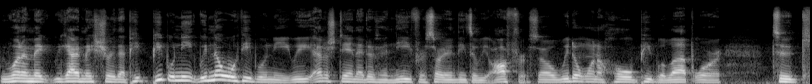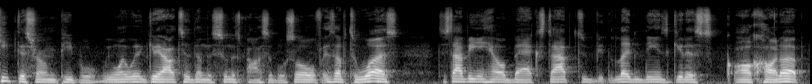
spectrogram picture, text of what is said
We want to make, we got to make sure that pe- people need. We know what people need. We understand that there's a need for certain things that we offer. So we don't want to hold people up or to keep this from people. We want to get it out to them as soon as possible. So it's up to us to stop being held back, stop to be letting things get us all caught up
